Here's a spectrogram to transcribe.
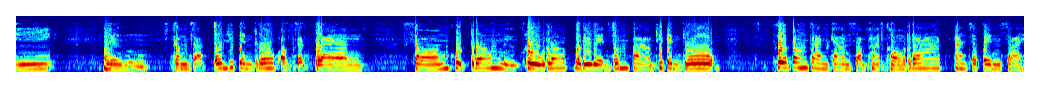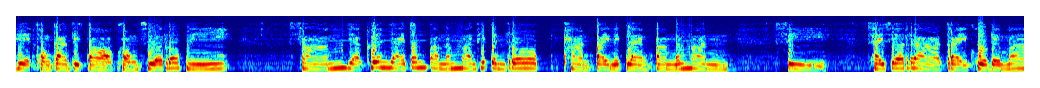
นี้ 1. กำจัดต้นที่เป็นโรคออกจากแปลง 2. ขุดร่องหรือครูรอบบริเวณต้นปาล์มที่เป็นโรค เพื่อป้องกันการสัมผัสของรากอันจะเป็นสาเหตุของการติดต่อของเชื้อโรคนี้ 3. อย่าเคลื่อนย้ายต้นปาล์มน้ำมันที่เป็นโรค ผ่านไปในแปลงปาล์มน้ำมัน 4. ใช้เชื้อราไตรโคเดอร์มา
